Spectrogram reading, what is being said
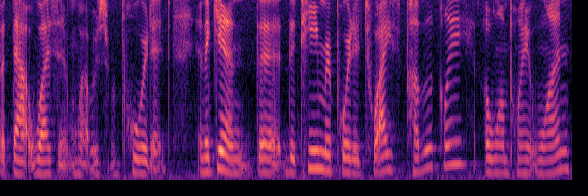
but that wasn't what was reported. And again, the, the team reported twice publicly a 1.1.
